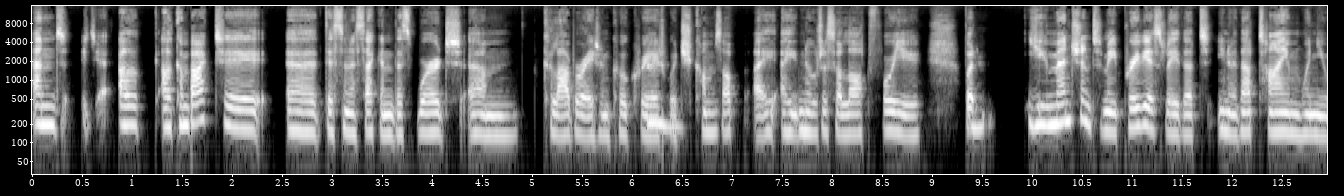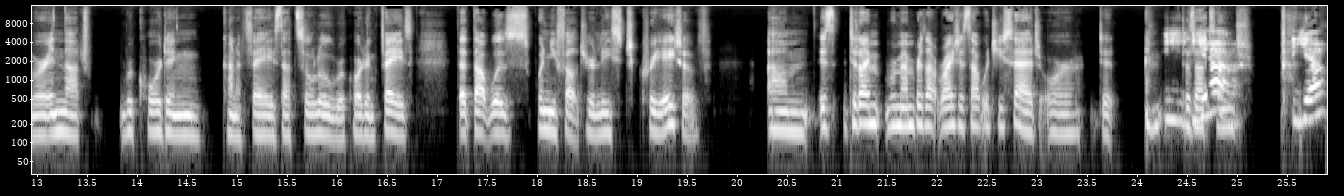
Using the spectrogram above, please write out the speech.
And I'll I'll come back to uh, this in a second. This word um, collaborate and co-create, mm. which comes up. I, I, notice a lot for you, but mm. you mentioned to me previously that you know that time when you were in that recording kind of phase, that solo recording phase, that that was when you felt your least creative. Um, is did I remember that right? Is that what you said, or did does that yeah. sound? yeah,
